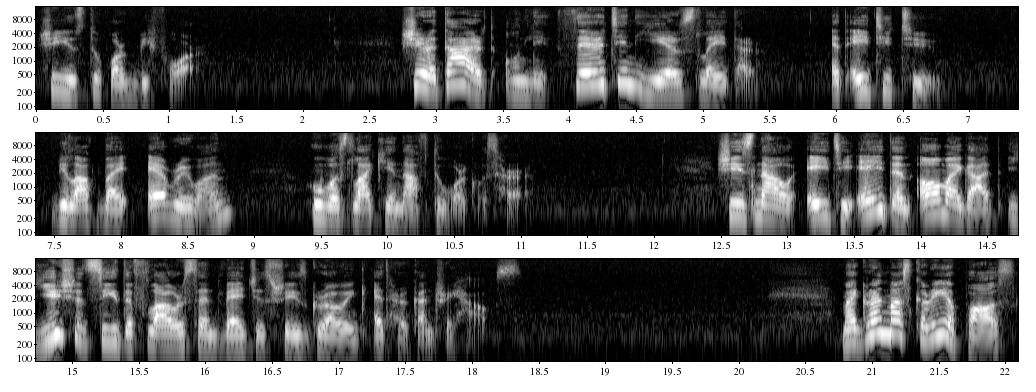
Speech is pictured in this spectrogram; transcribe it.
she used to work before. She retired only 13 years later, at 82, beloved by everyone who was lucky enough to work with her. She is now 88 and oh my god, you should see the flowers and veggies she is growing at her country house. My grandma's career path,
